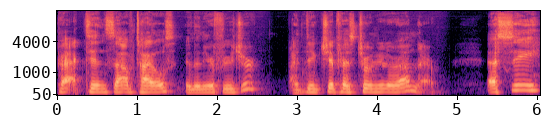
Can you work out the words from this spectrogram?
Pac-10 South titles in the near future. I think Chip has turned it around there. SC,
